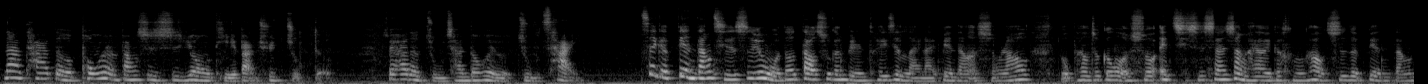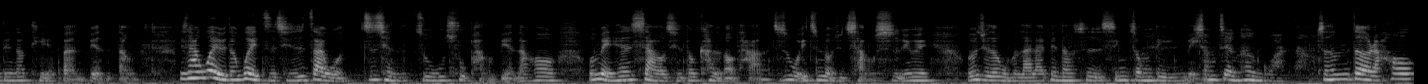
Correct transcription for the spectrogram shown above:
那它的烹饪方式是用铁板去煮的，所以它的主餐都会有主菜。这个便当其实是因为我都到处跟别人推荐来来便当的时候，然后我朋友就跟我说：“哎，其实山上还有一个很好吃的便当店叫铁板便当。”其实它位于的位置，其实在我之前的租屋处旁边。然后我每天下楼其实都看得到它，只是我一直没有去尝试，因为我就觉得我们来来便当是心中第一名。相见恨晚啊，真的。然后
